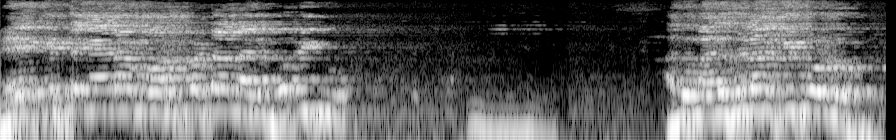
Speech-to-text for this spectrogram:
മേക്കിട്ട് കയറാൻ പുറപ്പെട്ടാൽ അനുഭവിക്കൂ. അത് മനസ്സിലാക്കിക്കൊള്ളൂ.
